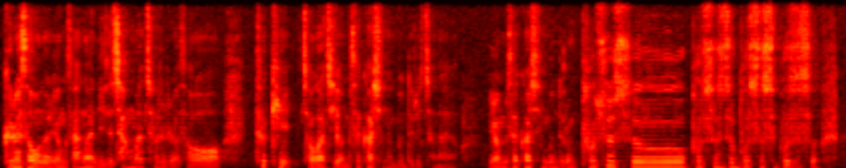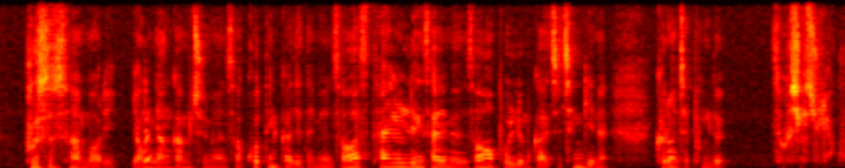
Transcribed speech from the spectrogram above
그래서 오늘 영상은 이제 장마철이라서 특히 저같이 염색하시는 분들 있잖아요. 염색하시는 분들은 부스스 부스스 부스스 부스스 부스스한 머리 영양감 주면서 코팅까지 되면서 스타일링 살면서 볼륨까지 챙기는 그런 제품들 소개시켜 주려고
